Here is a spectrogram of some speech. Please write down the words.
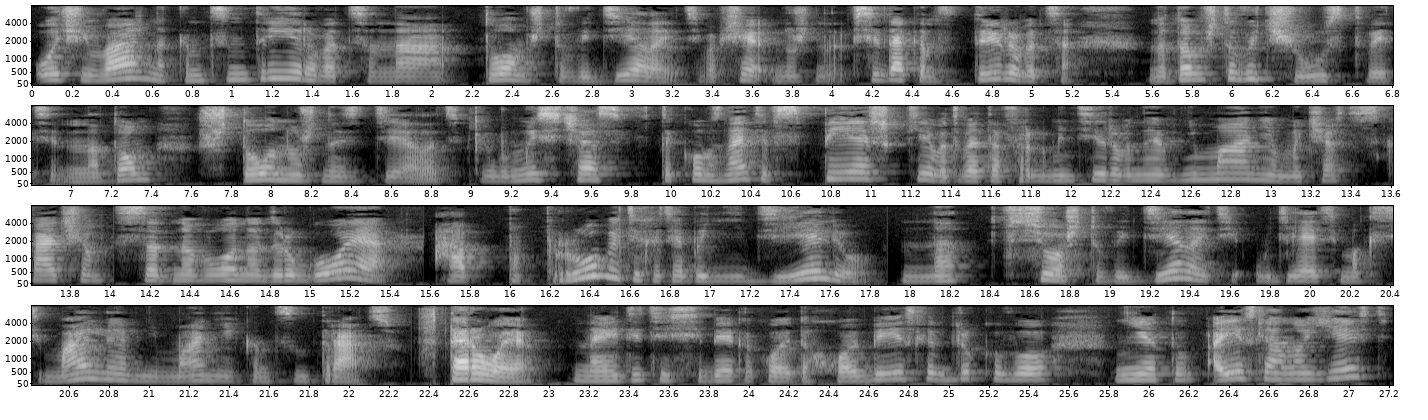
очень важно концентрироваться на том, что вы делаете. Вообще нужно всегда концентрироваться на том, что вы чувствуете, на том, что нужно сделать. Как бы мы сейчас в таком, знаете, в спешке, вот в это фрагментированное внимание, мы часто скачем с одного на другое, а попробуйте хотя бы неделю на все, что вы делаете, уделять максимальное внимание и концентрацию. Второе. Найдите себе какое-то хобби, если вдруг его нету. А если оно есть,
